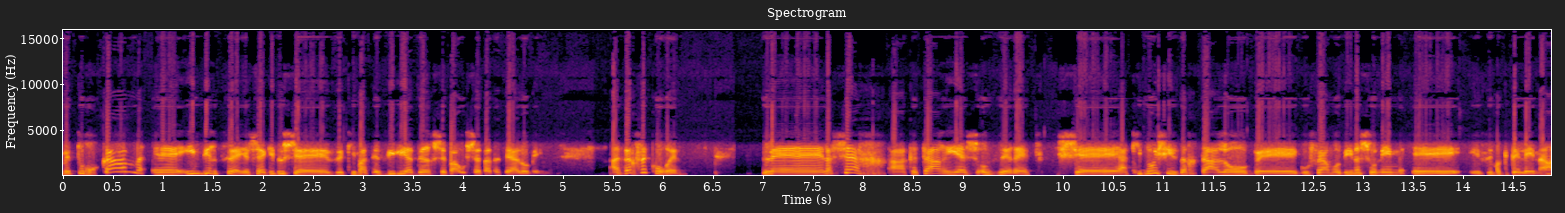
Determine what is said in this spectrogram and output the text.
מתוחכם, uh, אם תרצה. יש שיגידו שזה כמעט הביא לי הדרך שבה הוא שדד את היהלומים. אז איך זה קורה? לשייח הקטרי יש עוזרת, שהכינוי שהיא זכתה לו בגופי המודיעין השונים אה, זה מגדלנה.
